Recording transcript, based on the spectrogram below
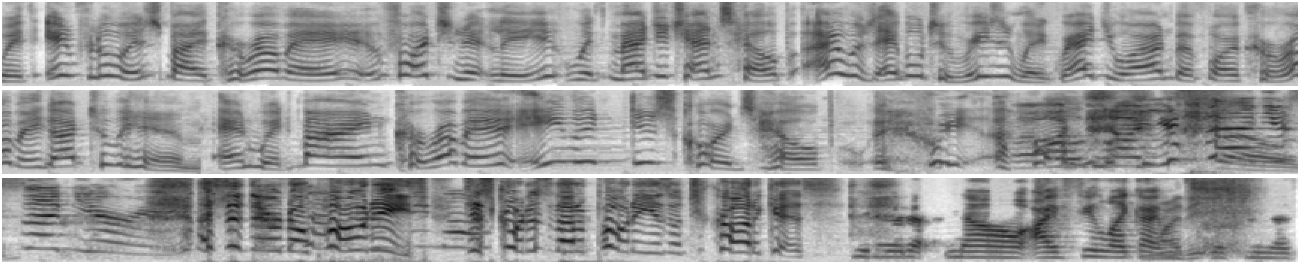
With influence by Kurome, fortunately, with Magichan's help, I was able to reason with Graduan before Kurome got to him. And with mine, Kurome, even Discord's help, we Oh no, you said you said Yuri. I said there are no ponies! Discord is not a pony, it's a Triconicus! Dude, no, I feel like Am I I'm the- flipping the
